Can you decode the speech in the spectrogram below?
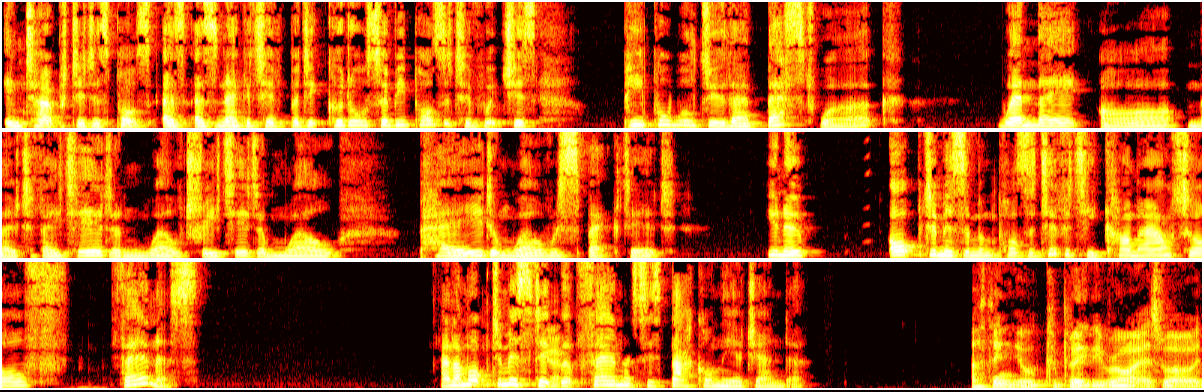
interpreted as, pos- as as negative, but it could also be positive, which is people will do their best work when they are motivated and well treated and well paid and well respected. You know, optimism and positivity come out of fairness. And I'm optimistic yeah. that fairness is back on the agenda. I think you're completely right as well.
